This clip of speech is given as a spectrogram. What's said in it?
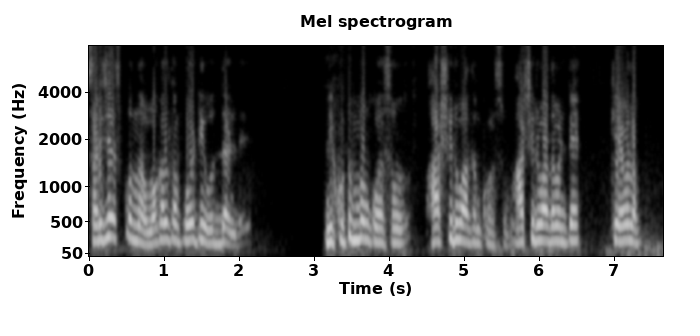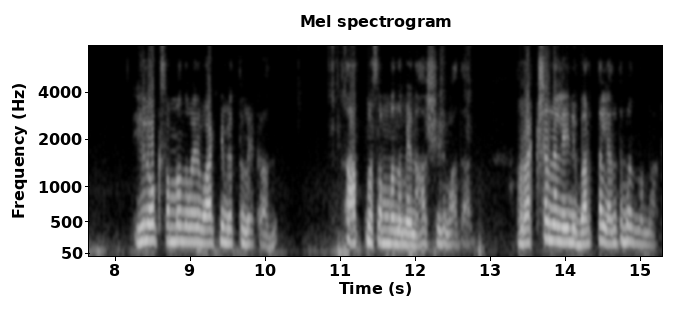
సరి చేసుకుందాం. ఒకరితో పోటీ వద్దండి. నీ కుటుంబం కోసం ఆశీర్వాదం కోసం. ఆశీర్వాదం అంటే కేవలం ఈలోక సంబంధమైన వాటి నిమిత్తమే కాదు. ఆత్మ సంబంధమైన ఆశీర్వాదాలు. రక్షణ లేని భర్తలు ఎంతమంది ఉన్నారు?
